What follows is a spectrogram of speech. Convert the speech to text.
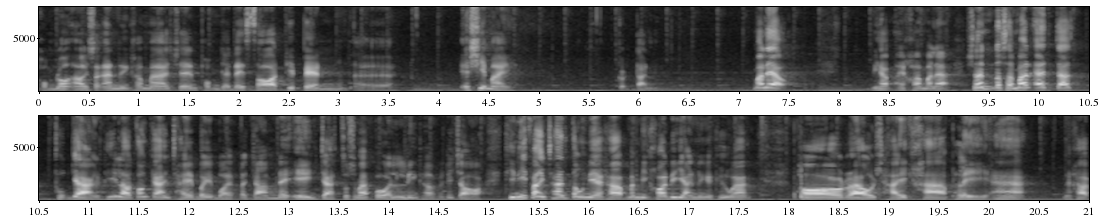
ผมลองเอาอีกสักอันหนึงเข้ามา เช่น ผมอยากได้ซอสที่เป็นเอ่อ HDMI กดดัน มาแล้วนี่ครับไอคอนมาแล้ว ฉะนั้นเราสามารถ adjust ทุกอย่างที่เราต้องการใช้บ่อยๆ ประจำได้เองจากตัวสมาร์ทโฟนลิงก์เข้าไปที่จอ ทีนี้ฟังก์ชันตรงนี้ครับ มันมีข้อดีอย่างหนึ่งก็คือว่า พอเราใช้ CarPlay อ่า นะครับ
